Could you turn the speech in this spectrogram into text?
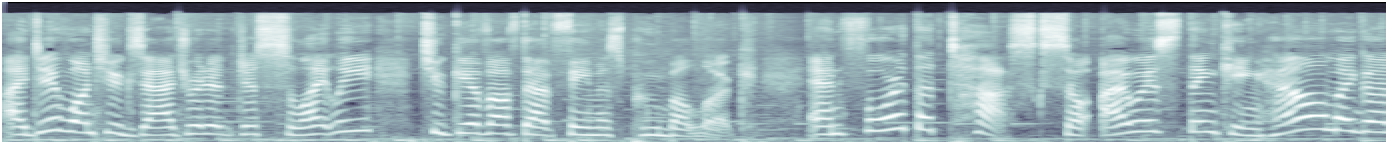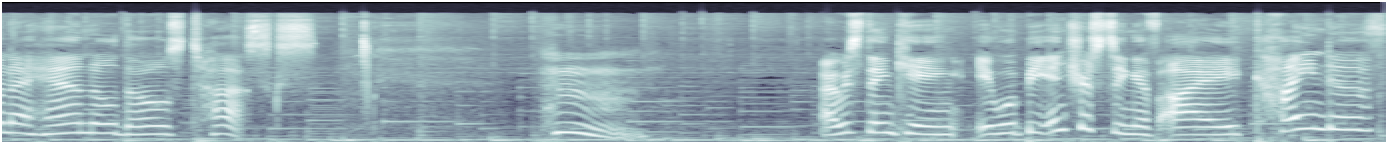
I did want to exaggerate it just slightly to give off that famous Pumbaa look. And for the tusks, so I was thinking, how am I gonna handle those tusks? Hmm. I was thinking it would be interesting if I kind of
